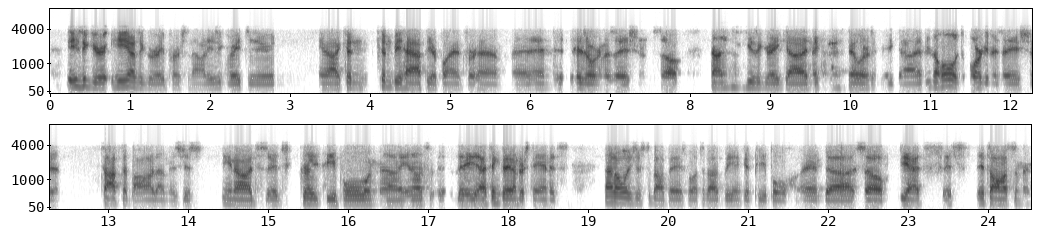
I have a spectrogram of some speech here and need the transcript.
He's a great. He has a great personality. He's a great dude. You know, I couldn't couldn't be happier playing for him and, and his organization. So, no, he's a great guy. Nick Taylor's a great guy. I mean, the whole organization, top to bottom, is just you know, it's it's great people, and uh, you know, it's they. I think they understand it's not always just about baseball. It's about being good people, and uh, so yeah, it's it's it's awesome, and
